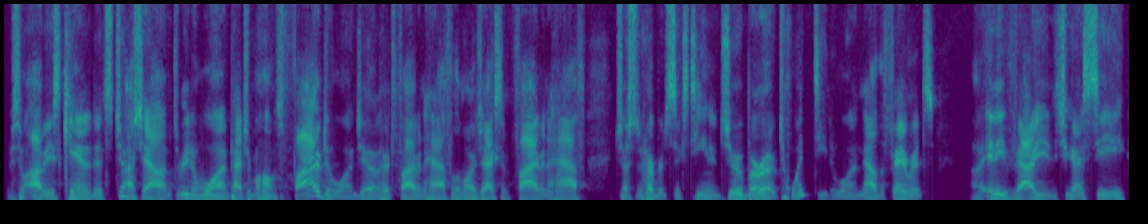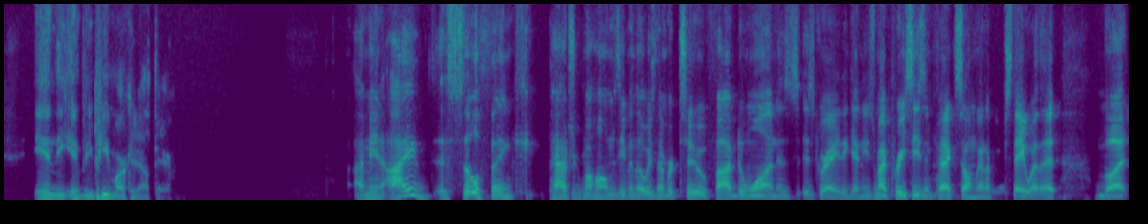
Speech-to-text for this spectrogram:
there's some obvious candidates. Josh Allen, three to one. Patrick Mahomes, five to one. Jalen Hurts, five and a half. Lamar Jackson, five and a half. Justin Herbert, 16. And Joe Burrow, 20 to one. Now, the favorites, uh, any value that you guys see in the MVP market out there? I mean, I still think Patrick Mahomes, even though he's number two, five to one is is great. Again, he's my preseason pick, so I'm going to stay with it. But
